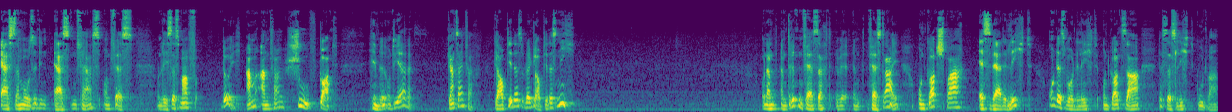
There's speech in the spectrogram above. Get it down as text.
1. Mose, den ersten Vers und Vers und lest das mal durch. Am Anfang schuf Gott Himmel und die Erde. Ganz einfach. Glaubt ihr das oder glaubt ihr das nicht? Und am, am dritten Vers sagt, Vers 3, und Gott sprach, es werde Licht, und es wurde Licht, und Gott sah, dass das Licht gut war.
